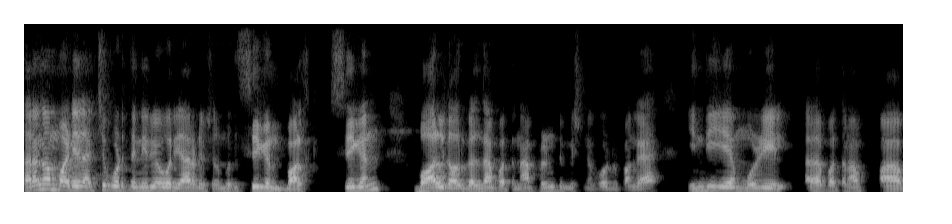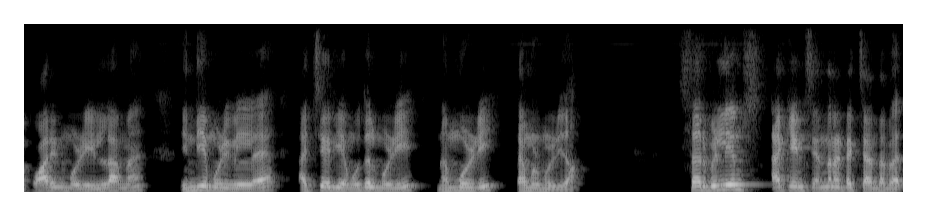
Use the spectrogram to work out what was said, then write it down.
தரங்கம்பாடியில் அச்சு கொடுத்த நிறுவவர் யார் அப்படின்னு சொல்லும்போது சீகன் பால்க். சீகன் பால்க் அவர்கள் தான் பார்த்தோன்னா பிரிண்ட் மிஷினை போட்டிருப்பாங்க. இந்திய மொழியில் அதாவது பார்த்தோன்னா ஃபாரின் மொழி இல்லாம இந்திய மொழிகளில் அச்சறிய முதல் மொழி நம்மொழி தமிழ் மொழி தான். சர் வில்லியம்ஸ் ஆக்கின்ஸ் எந்த நாட்டை சேர்ந்தவர்?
